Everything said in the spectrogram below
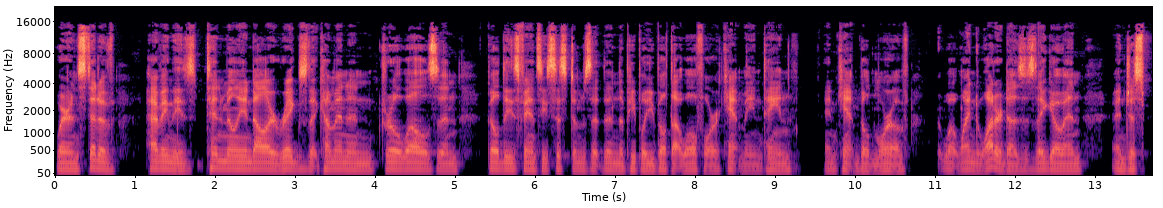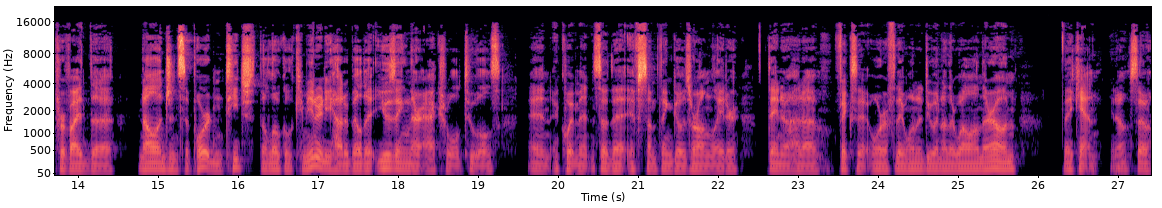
where instead of having these $10 million rigs that come in and drill wells and build these fancy systems that then the people you built that well for can't maintain and can't build more of, what Wine to Water does is they go in and just provide the knowledge and support and teach the local community how to build it using their actual tools and equipment so that if something goes wrong later, they know how to fix it. Or if they want to do another well on their own, they can, you know? So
